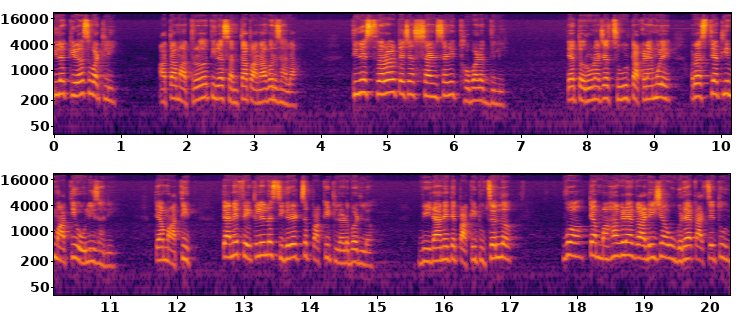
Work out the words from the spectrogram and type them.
तिला किळस वाटली. आता मात्र तिला संताप अनावर झाला. तिने सरळ त्याच्या सणसणीत थोबाडत दिली. त्या तरुणाच्या चूळ टाकण्यामुळे रस्त्यातली माती ओली झाली. त्या मातीत त्याने फेकलेलं सिगरेटचं पाकिट लडबडलं. वीणाने ते पाकिट उचललं व त्या महागड्या गाडीच्या उघड्या काचेतून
